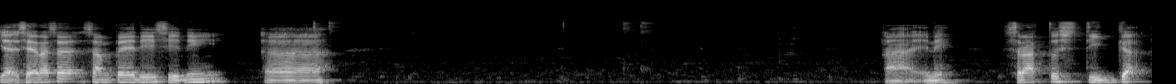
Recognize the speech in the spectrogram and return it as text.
Ya, saya rasa sampai di sini uh, Nah, ini 103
